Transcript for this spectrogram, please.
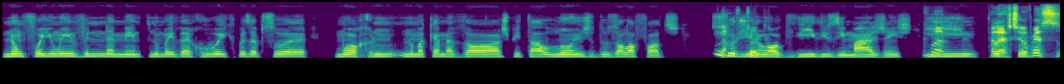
não foi um envenenamento no meio da rua e que depois a pessoa morre numa cama de hospital longe dos holofotes. Não, Surgiram todo. logo vídeos, imagens Claro. e Aliás, se houvesse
